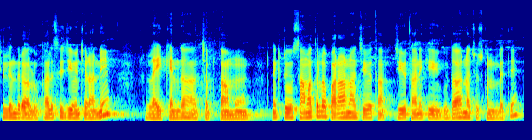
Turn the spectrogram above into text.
శిలీంధ్రాలు కలిసి జీవించడాన్ని లైకెన్గా చెప్తాము. నెక్స్ట్ సమతుల పరాణ జీవిత జీవితానికి ఉదాహరణ చూసుకున్నట్లయితే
